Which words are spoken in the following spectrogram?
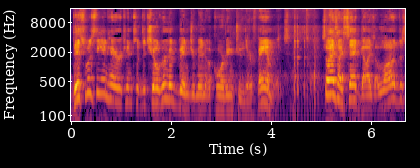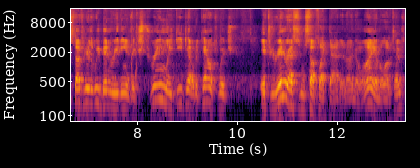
This was the inheritance of the children of Benjamin according to their families. So as I said, guys, a lot of the stuff here that we've been reading is extremely detailed accounts, which, if you're interested in stuff like that, and I know I am a lot of times,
